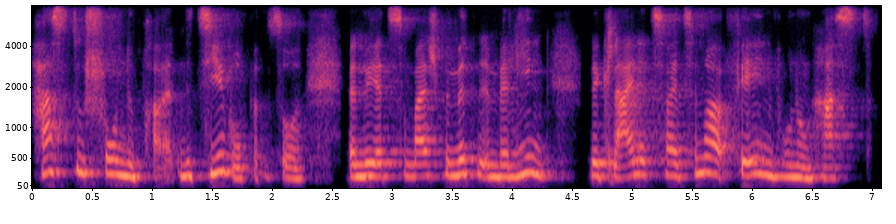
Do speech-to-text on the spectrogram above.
hast du schon eine, eine Zielgruppe. So. Wenn du jetzt zum Beispiel mitten in Berlin eine kleine Zwei-Zimmer-Ferienwohnung hast,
